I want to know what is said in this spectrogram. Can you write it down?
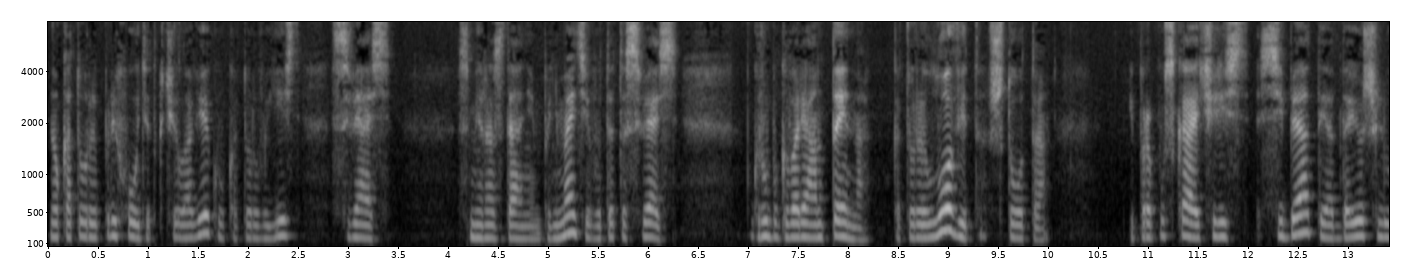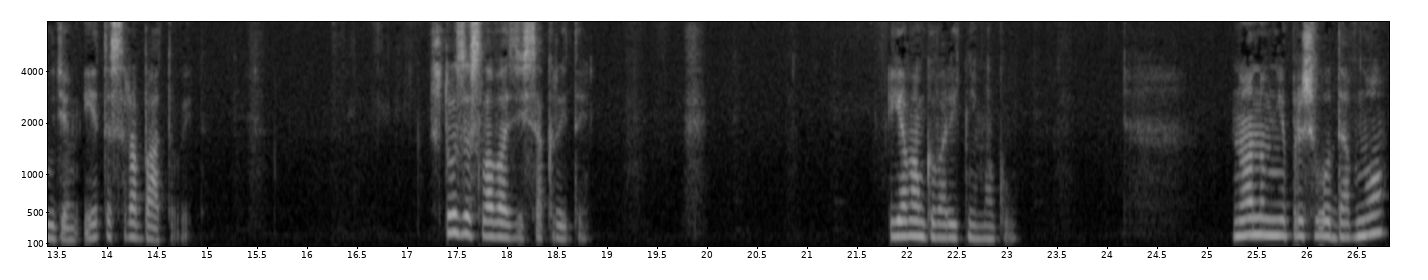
но которые приходят к человеку, у которого есть связь с мирозданием. Понимаете, вот эта связь, грубо говоря, антенна, которая ловит что-то и пропуская через себя, ты отдаешь людям, и это срабатывает. Что за слова здесь сокрыты? Я вам говорить не могу. Но оно мне пришло давно,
